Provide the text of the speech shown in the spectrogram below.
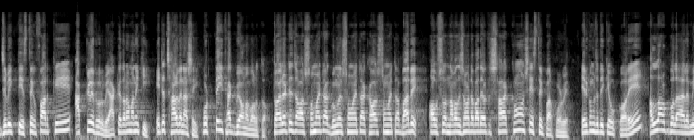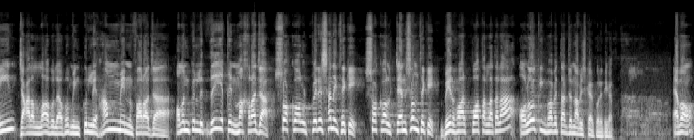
যে ব্যক্তি ইস্তিগফারকে আঁকড়ে ধরবে, আঁকড়ে ধরা মানে কি? এটা ছাড়বে না সেই পড়তেই থাকবে অনবরত। টয়লেটে যাওয়ার সময়টা, ঘুমের সময়টা, খাওয়ার সময়টা বাদে, অবসর নামাজের সময়টা বাদে, সারাক্ষণ সে ইস্তেকবার পড়বে। এরকম যদি কেউ করে, আল্লাহ সকল পেরেশানি থেকে, সকল টেনশন থেকে বের হওয়ার পথ আল্লাহ তাআলা অলৌকিকভাবে তার জন্য আবিষ্কার করে দিবেন। এবং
